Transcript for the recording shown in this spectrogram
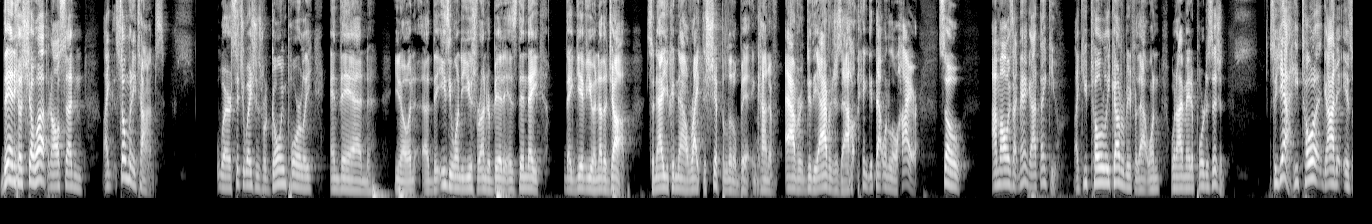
then he'll show up and all of a sudden, like so many times where situations were going poorly and then you know and uh, the easy one to use for underbid is then they they give you another job. So now you can now right the ship a little bit and kind of average do the averages out and get that one a little higher. So i'm always like man god thank you. Like you totally covered me for that one when i made a poor decision. So yeah he told god is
